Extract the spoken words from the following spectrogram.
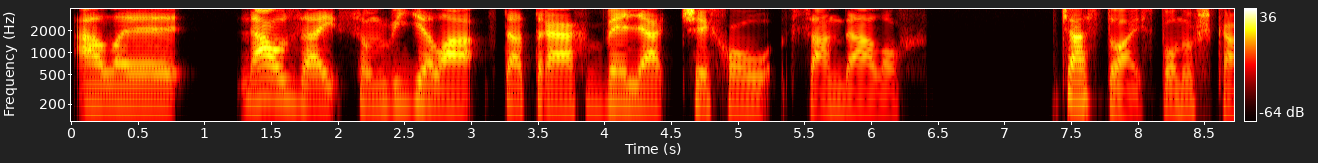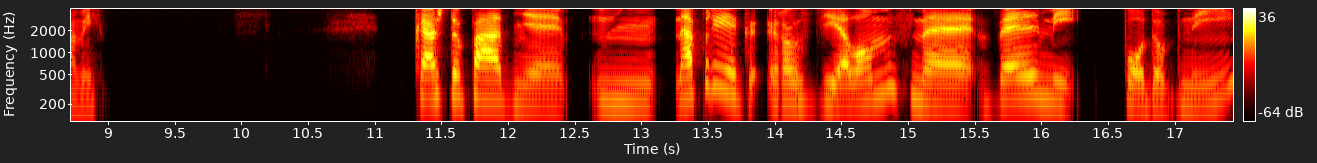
ale naozaj som videla v Tatrách veľa Čechov v sandáloch. Často aj s ponožkami. Každopádne, mm, napriek rozdielom sme veľmi podobní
